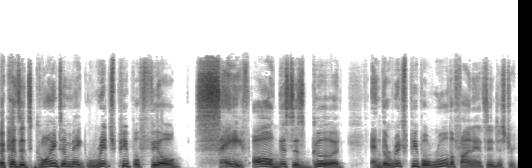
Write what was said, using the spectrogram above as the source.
because it's going to make rich people feel safe. Oh, this is good. And the rich people rule the finance industry.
